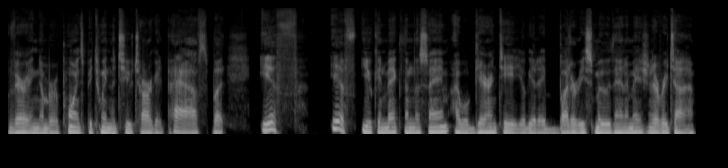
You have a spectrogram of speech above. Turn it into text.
varying number of points between the two target paths, but if if you can make them the same, I will guarantee you'll get a buttery smooth animation every time.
